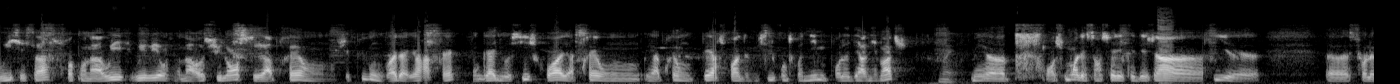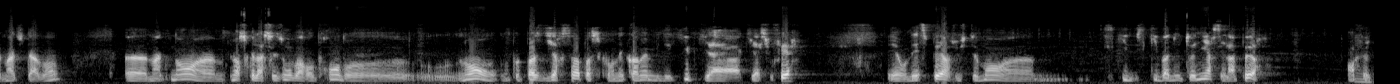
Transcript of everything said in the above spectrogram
Oui, c'est ça. Je crois qu'on a, oui, oui, oui, on a reçu Lens et après, on, je sais plus où on va d'ailleurs après. On gagne aussi, je crois, et après on, et après on perd, je crois, à domicile contre Nîmes pour le dernier match. Ouais. Mais euh, pff, franchement, l'essentiel était déjà pris euh, euh, sur le match d'avant. Euh, maintenant, euh, lorsque la saison va reprendre, euh, non, on peut pas se dire ça parce qu'on est quand même une équipe qui a qui a souffert et on espère justement euh, ce qui ce qui va nous tenir, c'est la peur, en fait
